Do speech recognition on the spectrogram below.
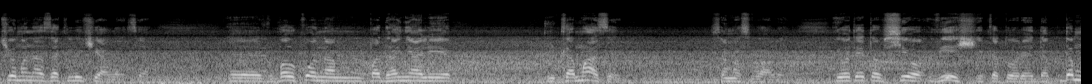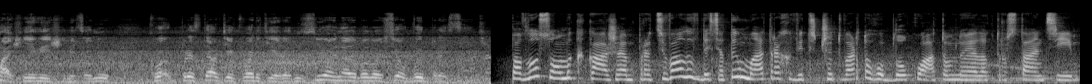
в чем она заключалась? Э, К балконам подгоняли КАМАЗы, самосвалы. И вот это все вещи, которые, дом- домашние вещи, ведь, ну, ква- представьте квартиру, с нее надо было все выбросить. Павло Сомик каже, працювали в 10 метрах від четвертого блоку атомної електростанції.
